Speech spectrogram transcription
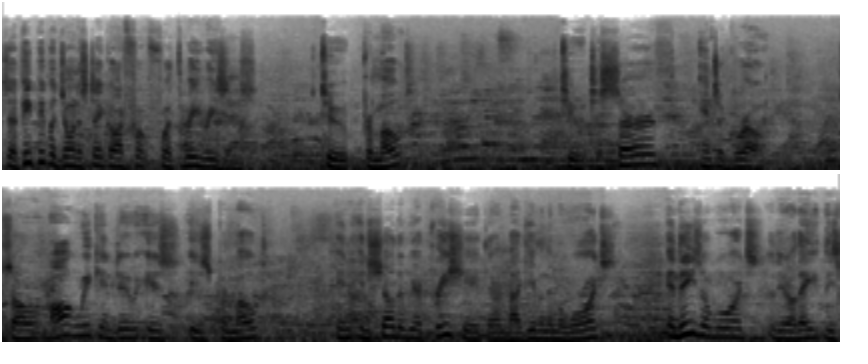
is that people join the State Guard for, for three reasons. To promote, to, to serve, and to grow. So all we can do is, is promote and, and show that we appreciate them by giving them awards. And these awards, you know, they, these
